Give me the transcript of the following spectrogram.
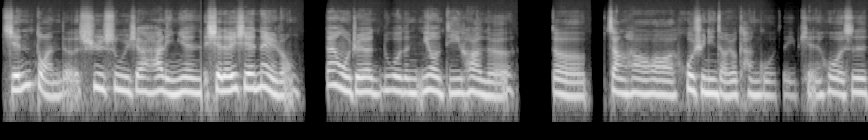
简短的叙述一下它里面写的一些内容。但我觉得，如果你有 D 卡的的账号的话，或许你早就看过这一篇，或者是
